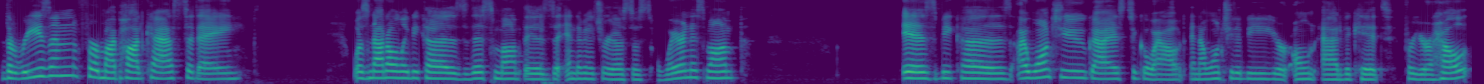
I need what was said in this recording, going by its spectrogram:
the reason for my podcast today was not only because this month is endometriosis awareness month, is because I want you guys to go out and I want you to be your own advocate for your health.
